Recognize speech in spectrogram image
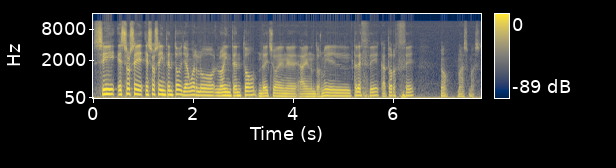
Sí, eso se, eso se intentó, Jaguar lo, lo intentó, de hecho en, eh, en 2013, 14, no, más, más,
